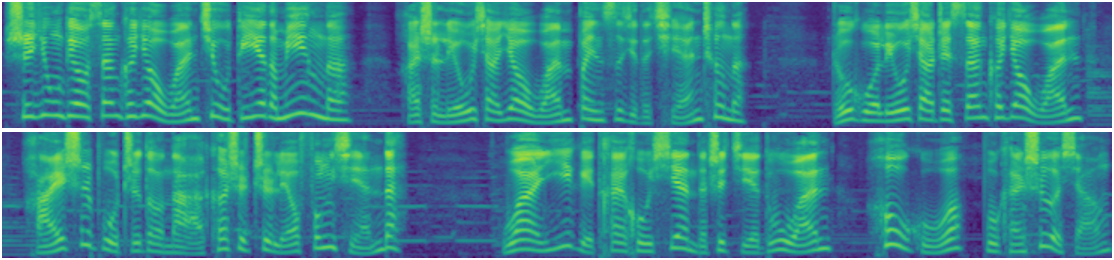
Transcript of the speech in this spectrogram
是用掉三颗药丸救爹的命呢，还是留下药丸奔自己的前程呢？如果留下这三颗药丸，还是不知道哪颗是治疗风邪的，万一给太后献的是解毒丸，后果不堪设想。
